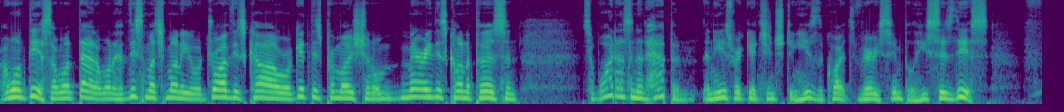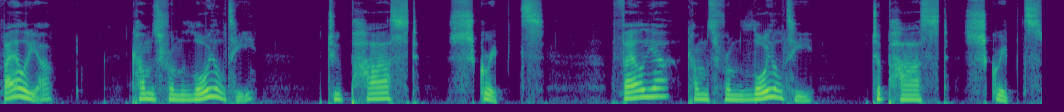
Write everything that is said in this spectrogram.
I want this, I want that, I want to have this much money, or drive this car, or get this promotion, or marry this kind of person. So why doesn't it happen? And here's where it gets interesting. Here's the quote. It's very simple. He says this failure comes from loyalty to past scripts. Failure comes from loyalty to past scripts.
